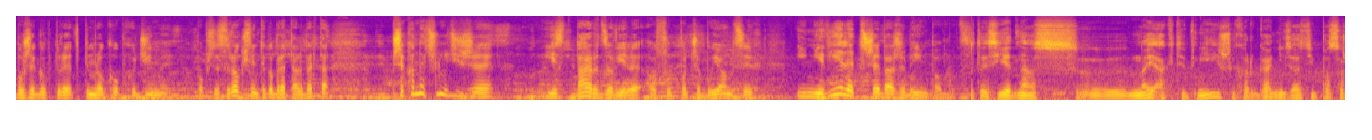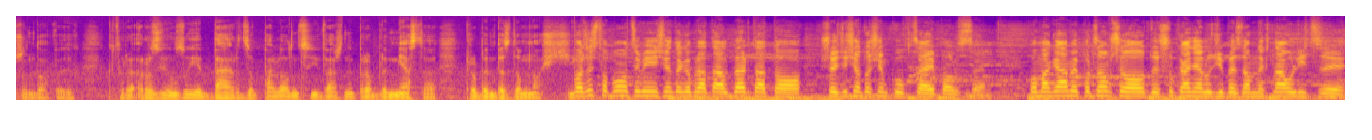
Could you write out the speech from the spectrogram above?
Bożego, które w tym roku obchodzimy, poprzez rok świętego brata Alberta, przekonać ludzi, że jest bardzo wiele osób potrzebujących i niewiele trzeba, żeby im pomóc. To jest jedna z y, najaktywniejszych organizacji pozarządowych, która rozwiązuje bardzo palący i ważny problem miasta, problem bezdomności. Towarzystwo Pomocy imienia Świętego Brata Alberta to 68 kół w całej Polsce. Pomagamy począwszy od szukania ludzi bezdomnych na ulicy,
